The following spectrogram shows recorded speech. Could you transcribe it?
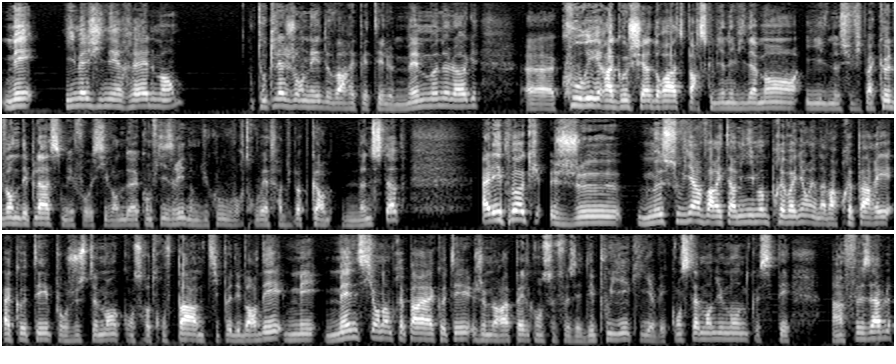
Mais imaginez réellement toute la journée devoir répéter le même monologue, euh, courir à gauche et à droite parce que bien évidemment, il ne suffit pas que de vendre des places, mais il faut aussi vendre de la confiserie, donc du coup, vous vous retrouvez à faire du popcorn non-stop. À l'époque, je me souviens avoir été un minimum prévoyant et en avoir préparé à côté pour justement qu'on se retrouve pas un petit peu débordé. Mais même si on en préparait à côté, je me rappelle qu'on se faisait dépouiller, qu'il y avait constamment du monde, que c'était infaisable.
